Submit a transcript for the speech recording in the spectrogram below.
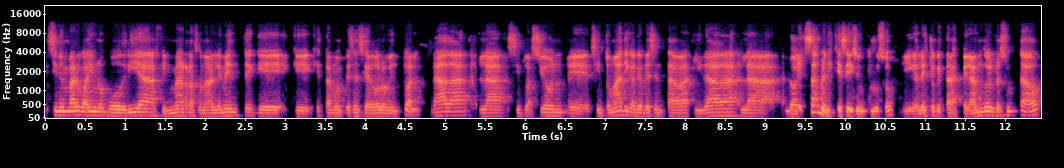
Sin embargo, ahí uno podría afirmar razonablemente que, estamos en presencia de dolo eventual, dada la situación eh, sintomática que presentaba y dada los exámenes que se hizo incluso, y el hecho que estaba esperando el resultado,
